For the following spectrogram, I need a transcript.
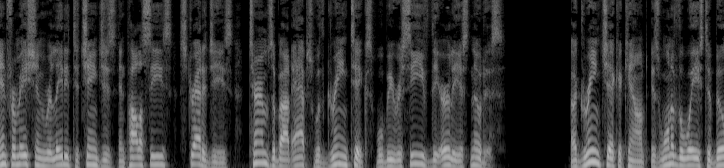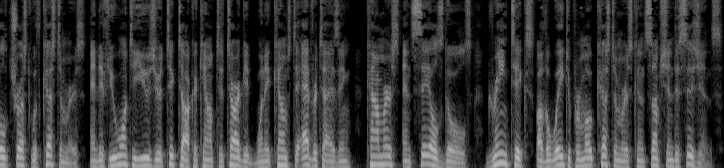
Information related to changes in policies, strategies, terms about apps with green ticks will be received the earliest notice. A green check account is one of the ways to build trust with customers, and if you want to use your TikTok account to target when it comes to advertising, commerce, and sales goals, green ticks are the way to promote customers' consumption decisions.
